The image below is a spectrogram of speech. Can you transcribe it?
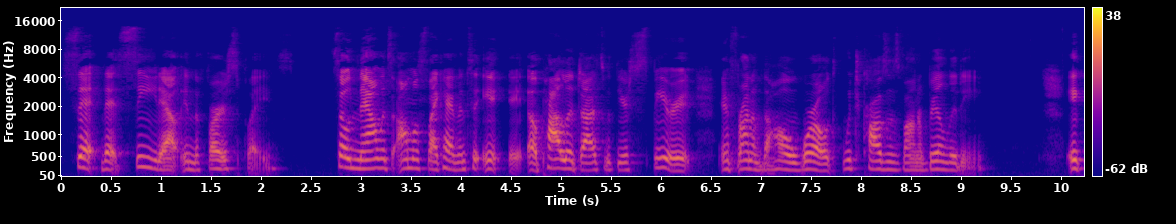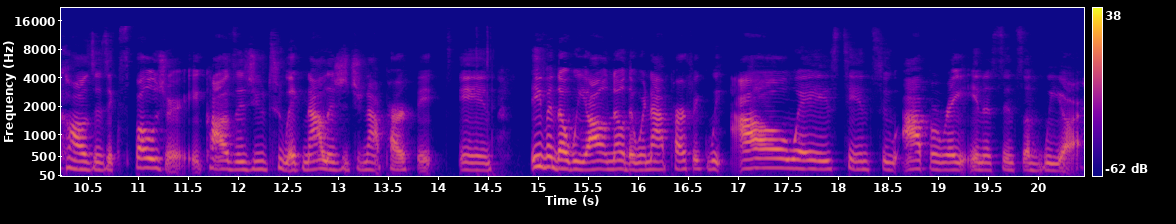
set that seed out in the first place. So now it's almost like having to apologize with your spirit in front of the whole world, which causes vulnerability. It causes exposure. It causes you to acknowledge that you're not perfect. And even though we all know that we're not perfect, we always tend to operate in a sense of we are.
